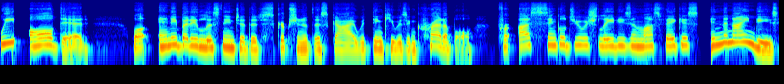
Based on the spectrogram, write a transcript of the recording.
We all did. Well, anybody listening to the description of this guy would think he was incredible. For us single Jewish ladies in Las Vegas in the 90s,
